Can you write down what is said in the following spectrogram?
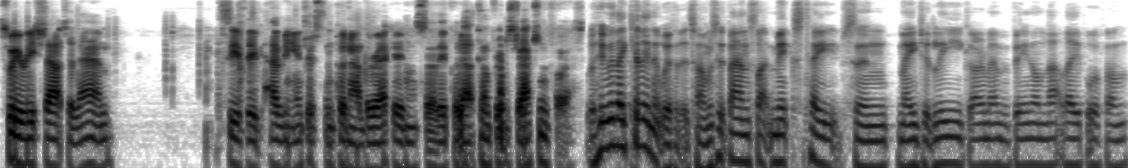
so we reached out to them see if they have any interest in putting out the record and so they put out comfort distraction for us Well, who were they killing it with at the time? Was it bands like Mixtapes and Major League? I remember being on that label, if I'm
